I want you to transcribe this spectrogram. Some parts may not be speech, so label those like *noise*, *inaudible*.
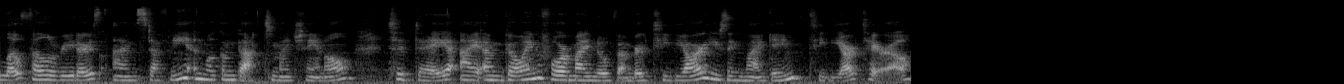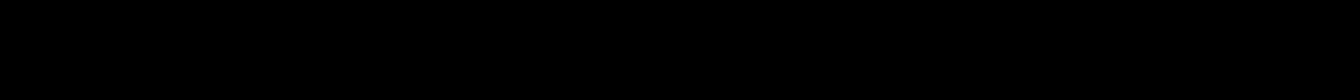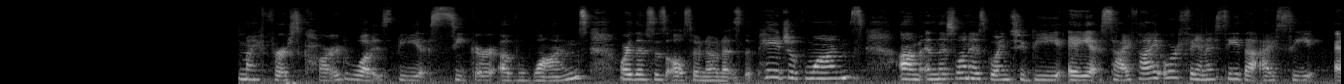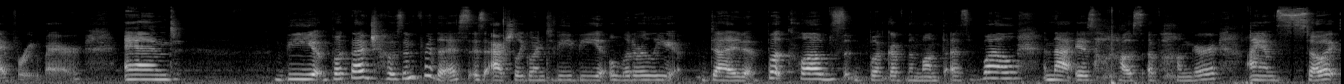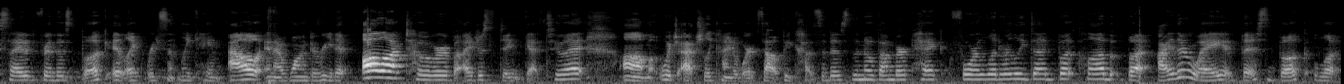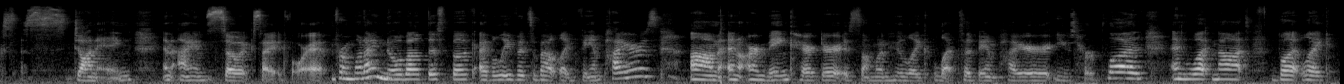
Hello fellow readers, I'm Stephanie and welcome back to my channel. Today I am going for my November TBR using my game TBR Tarot. My first card was the Seeker of Wands, or this is also known as the Page of Wands. Um, and this one is going to be a sci-fi or fantasy that I see everywhere. And the book that I've chosen for this is actually going to be the Literally Dead Book Club's book of the month as well, and that is House of Hunger. I am so excited for this book. It like recently came out and I wanted to read it all October, but I just didn't get to it, um, which actually kind of works out because it is the November pick for Literally Dead Book Club. But either way, this book looks stunning and I am so excited for it. From what I know about this book, I believe it's about like vampires um, and our main character is someone who like lets a vampire use her blood and whatnot, but like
